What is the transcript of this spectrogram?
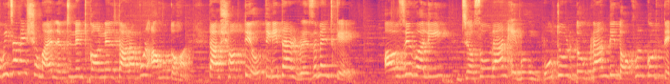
অভিযানের সময় লেফটেন্যান্ট কর্নেল তারাপুর আহত হন। তা সত্ত্বেও তিনি তার রেজিমেন্টকে আউজিওয়ালি জসোরান এবং বুটুর দোগ্রান্দি দখল করতে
